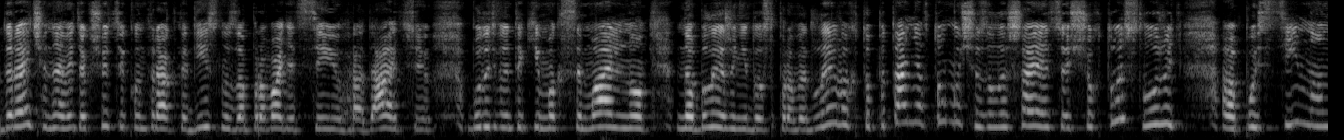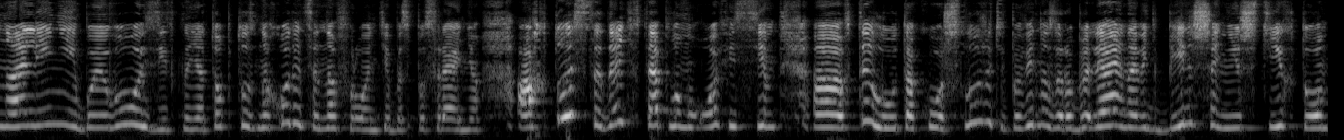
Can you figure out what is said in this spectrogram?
до речі, навіть якщо ці контракти дійсно запровадять цією градацією, будуть вони такі максимально наближені до справедливих, то питання в тому, що залишається, що хтось служить постійно на лінії бойового зіткнення, тобто знаходиться на фронті безпосередньо, а хтось сидить в теплому офісі в тилу, також служить, відповідно заробляє навіть більше ніж ті, хто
